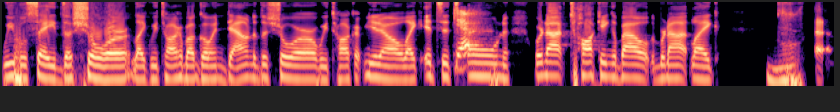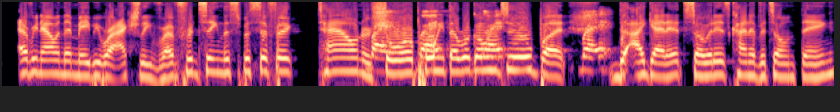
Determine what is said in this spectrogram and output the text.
we will say the shore. Like we talk about going down to the shore. We talk, you know, like it's its Yeah. own. We're not talking about. We're not like uh, every now and then maybe we're actually referencing the specific town or Right, shore right, point that we're going right. to, but Right. I get it. So it is kind of its own thing.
